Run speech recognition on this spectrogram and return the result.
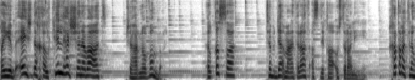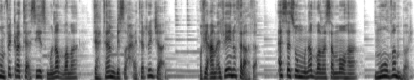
طيب إيش دخل كل هالشنبات بشهر نوفمبر؟ القصة تبدأ مع ثلاث أصدقاء أستراليين. خطرت لهم فكرة تأسيس منظمة تهتم بصحة الرجال. وفي عام 2003 أسسوا منظمة سموها موفمبر.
